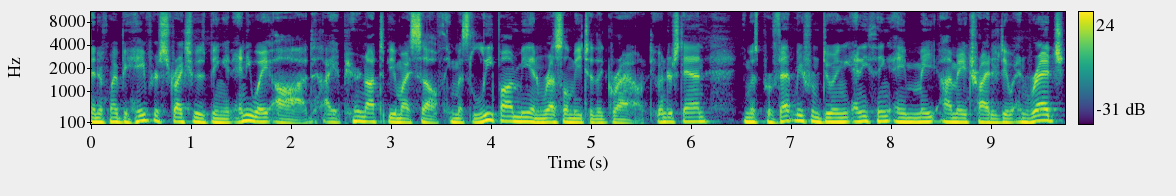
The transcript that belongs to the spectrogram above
then if my behavior strikes you as being in any way odd, I appear not to be myself. You must leap on me and wrestle me to the ground. Do you understand? You must prevent me from doing anything I may, I may try to do. And Reg,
